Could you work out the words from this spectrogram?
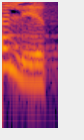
туалет.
